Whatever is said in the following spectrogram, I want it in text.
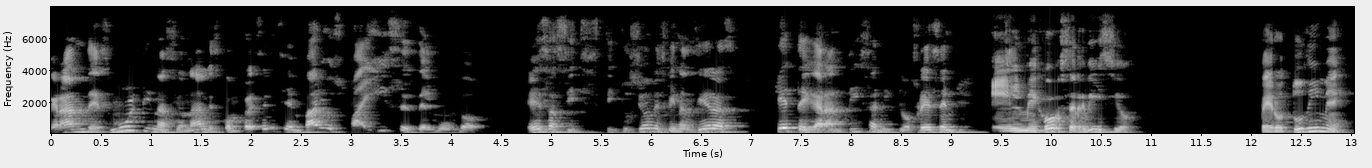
grandes, multinacionales, con presencia en varios países del mundo. Esas instituciones financieras que te garantizan y te ofrecen el mejor servicio. Pero tú dime,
